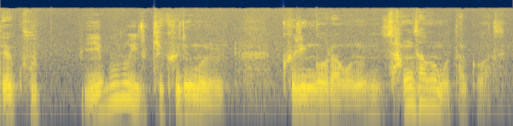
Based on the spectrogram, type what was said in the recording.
내 구, 입으로 이렇게 그림을 그린 거라고는 상상을 못할 것 같습니다.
